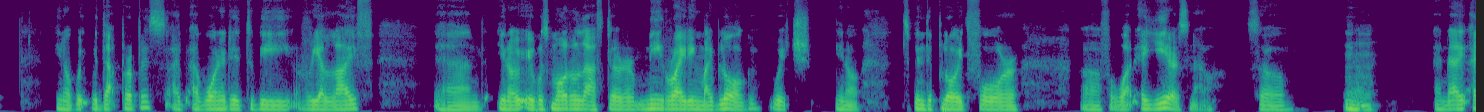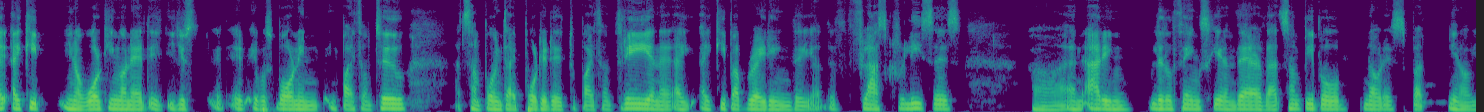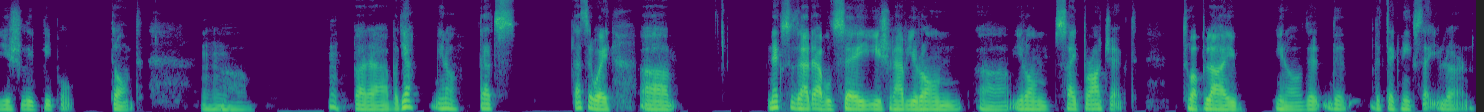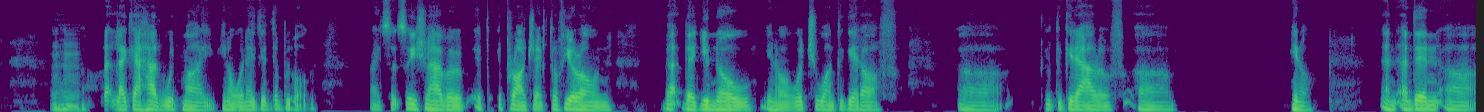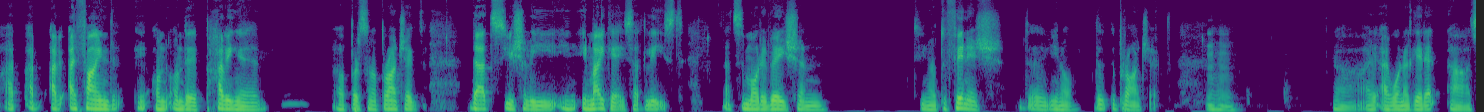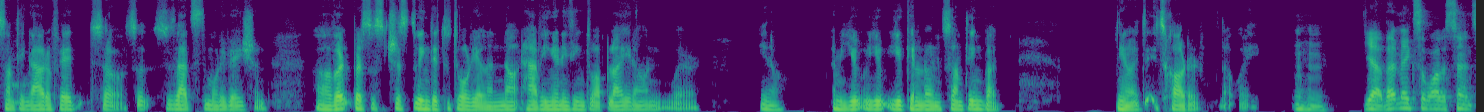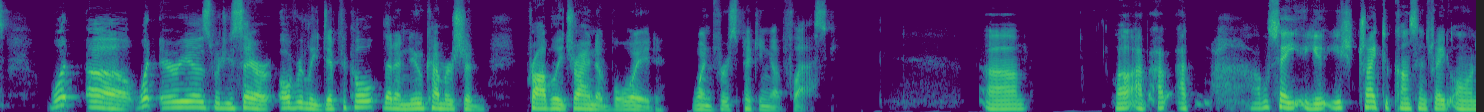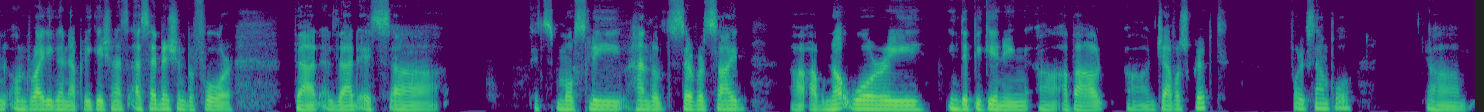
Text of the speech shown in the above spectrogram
you know with, with that purpose. I, I wanted it to be real life and you know it was modeled after me writing my blog which you know it's been deployed for uh, for what eight years now so you mm-hmm. know and I, I, I keep you know working on it it, it just it, it was born in, in python 2 at some point i ported it to python 3 and i, I keep upgrading the uh, the flask releases uh, and adding little things here and there that some people notice but you know usually people don't mm-hmm. um, Hmm. But uh, but yeah, you know that's that's the way. Uh, next to that, I would say you should have your own uh, your own side project to apply. You know the the, the techniques that you learn, mm-hmm. like I had with my you know when I did the blog, right? So so you should have a, a project of your own that that you know you know what you want to get off, uh, to get out of, uh, you know, and and then uh, I, I I find on on the having a a personal project, that's usually, in, in my case at least, that's the motivation, to, you know, to finish the, you know, the, the project. Mm-hmm. Uh, I, I want to get uh, something out of it, so so so that's the motivation. Uh, versus just doing the tutorial and not having anything to apply it on, where you know, I mean, you you you can learn something, but you know, it, it's harder that way. Mm-hmm. Yeah, that makes a lot of sense. What uh what areas would you say are overly difficult that a newcomer should probably try and avoid when first picking up Flask? Um, well, I, I, I, would say you, you should try to concentrate on on writing an application, as, as I mentioned before, that that is uh, it's mostly handled server side. Uh, I would not worry in the beginning uh, about uh, JavaScript, for example. Um,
